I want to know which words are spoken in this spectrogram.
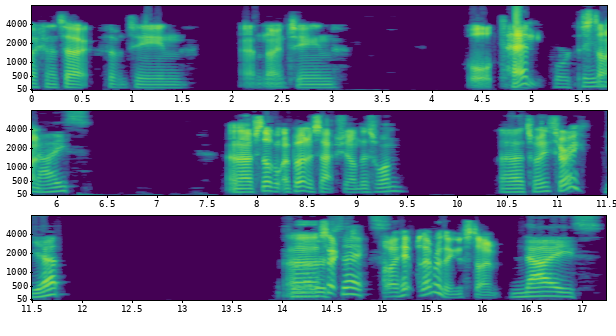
Second attack, 17 and 19. Or 10. Fourteen. time. Nice. And I've still got my bonus action on this one. Uh, 23. Yep. For Uh, another six. six. So I hit with everything this time. Nice.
